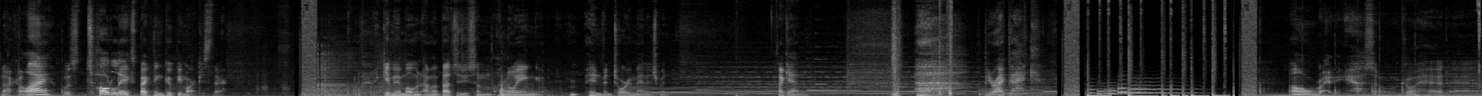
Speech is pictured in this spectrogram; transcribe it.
Not gonna lie, was totally expecting Goopy Marcus there. Give me a moment, I'm about to do some annoying inventory management. Again. Be right back. Alrighty, so go ahead and...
